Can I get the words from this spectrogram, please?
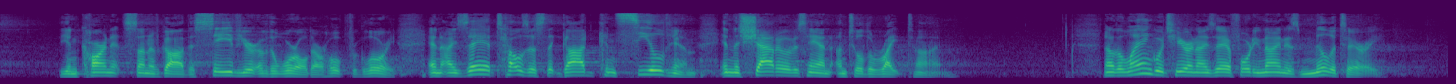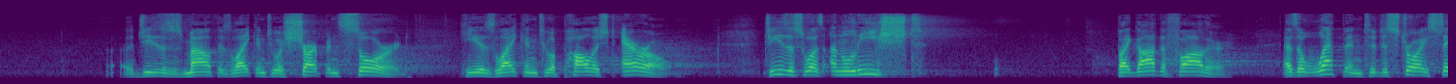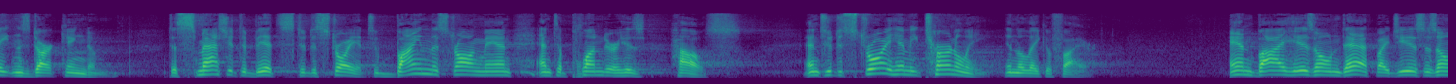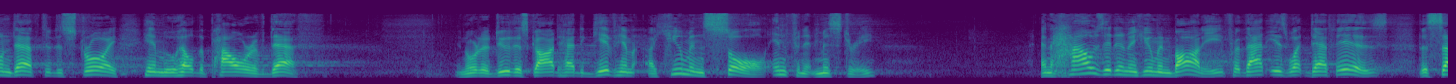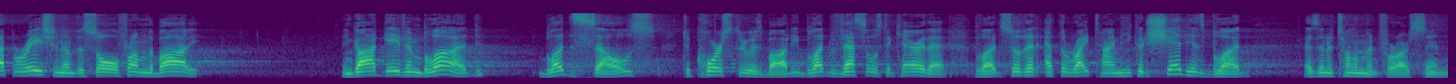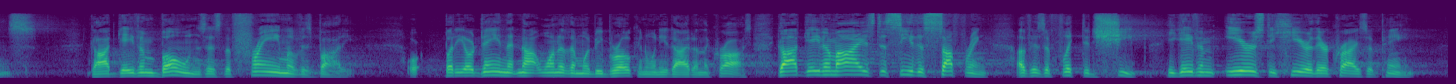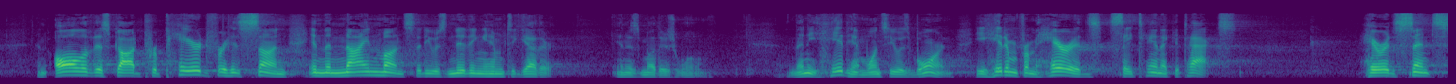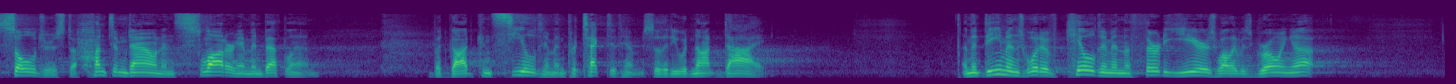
the incarnate Son of God, the Savior of the world, our hope for glory. And Isaiah tells us that God concealed him in the shadow of his hand until the right time. Now, the language here in Isaiah 49 is military. Uh, Jesus' mouth is likened to a sharpened sword, he is likened to a polished arrow. Jesus was unleashed by God the Father as a weapon to destroy Satan's dark kingdom to smash it to bits, to destroy it, to bind the strong man, and to plunder his house, and to destroy him eternally in the lake of fire. And by his own death, by Jesus' own death, to destroy him who held the power of death. In order to do this, God had to give him a human soul, infinite mystery, and house it in a human body, for that is what death is the separation of the soul from the body. And God gave him blood, blood cells to course through his body, blood vessels to carry that blood, so that at the right time he could shed his blood as an atonement for our sins. God gave him bones as the frame of his body, but he ordained that not one of them would be broken when he died on the cross. God gave him eyes to see the suffering of his afflicted sheep, he gave him ears to hear their cries of pain. And all of this God prepared for his son in the nine months that he was knitting him together in his mother's womb. And then he hid him once he was born. He hid him from Herod's satanic attacks. Herod sent soldiers to hunt him down and slaughter him in Bethlehem. But God concealed him and protected him so that he would not die. And the demons would have killed him in the 30 years while he was growing up.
